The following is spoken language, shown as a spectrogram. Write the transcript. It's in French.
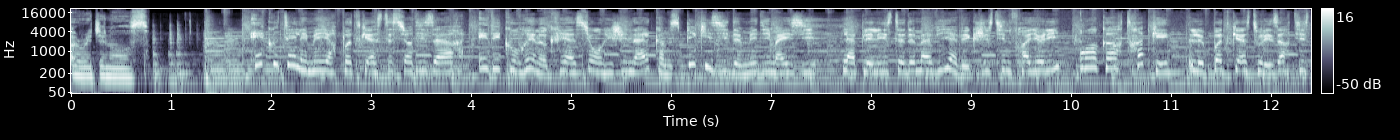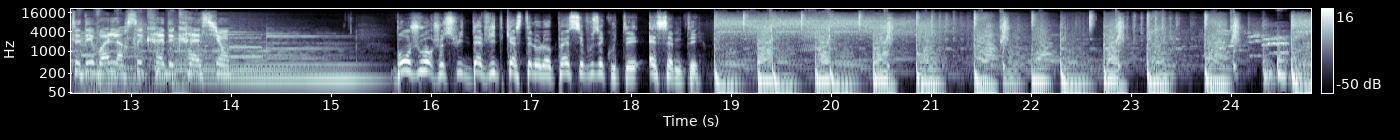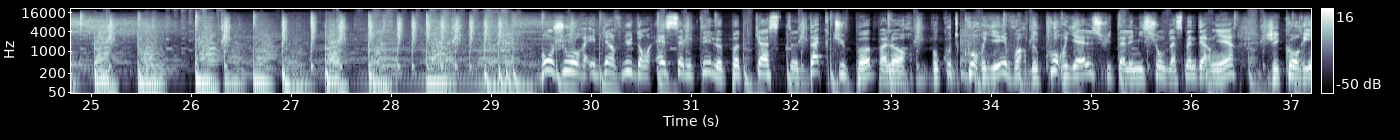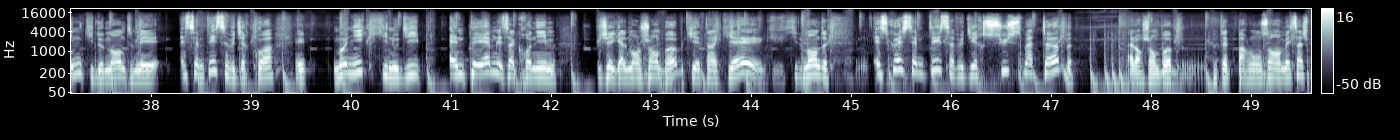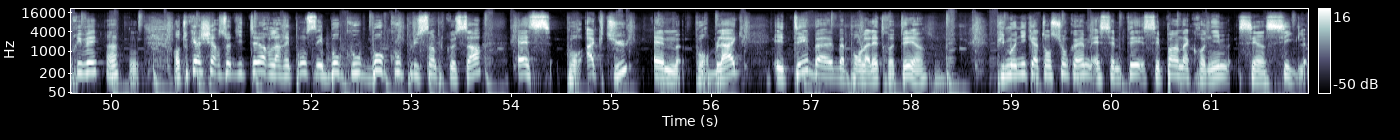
Originals. Écoutez les meilleurs podcasts sur Deezer et découvrez nos créations originales comme Speakeasy de Mehdi Maizi, la playlist de ma vie avec Justine Froyoli ou encore Traqué, le podcast où les artistes dévoilent leurs secrets de création. Bonjour, je suis David Castello-Lopez et vous écoutez SMT. Bonjour et bienvenue dans SMT, le podcast d'ActuPop. Alors, beaucoup de courriers, voire de courriels suite à l'émission de la semaine dernière. J'ai Corinne qui demande Mais SMT, ça veut dire quoi? Monique qui nous dit NTM, les acronymes. J'ai également Jean-Bob qui est inquiet, qui demande Est-ce que SMT, ça veut dire sus ma tub alors Jean-Bob, peut-être parlons-en en message privé. Hein en tout cas, chers auditeurs, la réponse est beaucoup, beaucoup plus simple que ça. S pour actu, M pour blague, et T bah, bah, pour la lettre T. Hein. Puis Monique, attention quand même, SMT, c'est pas un acronyme, c'est un sigle.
